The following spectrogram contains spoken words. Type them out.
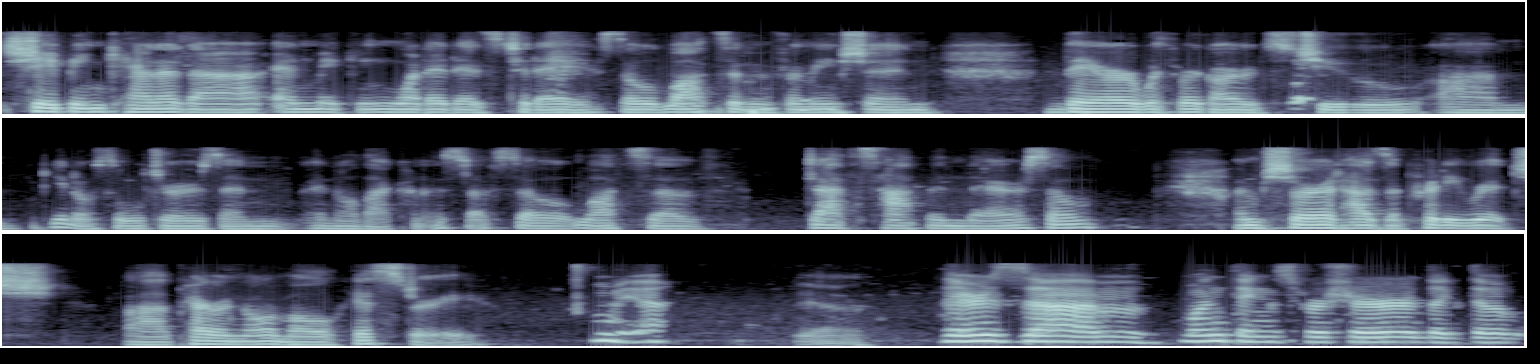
shaping Canada and making what it is today. So lots of information there with regards to um, you know soldiers and and all that kind of stuff. So lots of deaths happened there. So I'm sure it has a pretty rich uh, paranormal history. Oh yeah. Yeah. There's um one thing's for sure, like the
